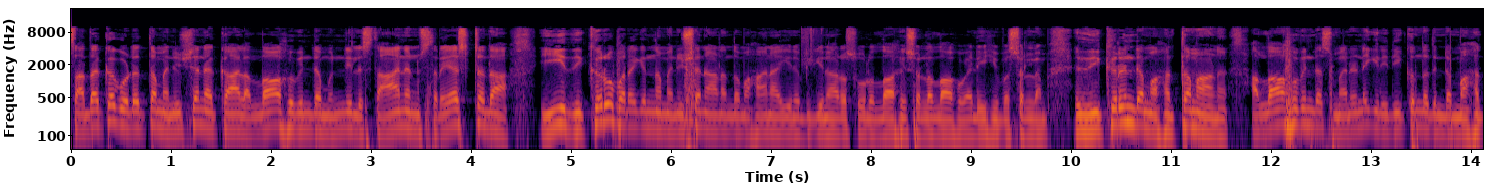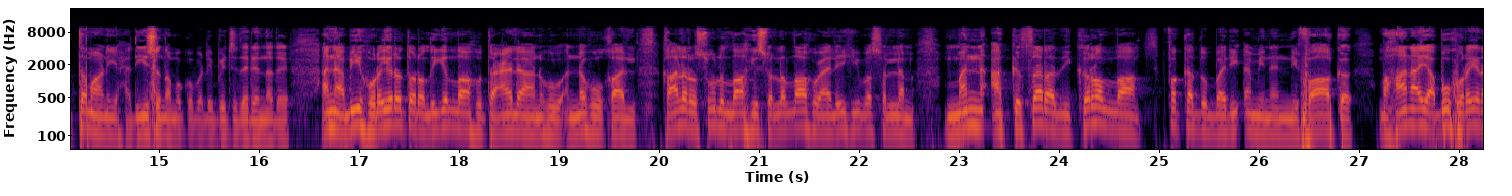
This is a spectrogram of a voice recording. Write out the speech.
സതക്ക കൊടുത്ത മനുഷ്യനേക്കാൾ അള്ളാഹുവിന്റെ മുന്നിൽ സ്ഥാനം ശ്രേഷ്ഠത ഈ ദിക്കറു പറയുന്ന മനുഷ്യനാണെന്ന് മഹാനായി നബിഗിന റസൂലുല്ലാഹി സ്വല്ലല്ലാഹു അലഹി വസ്ല്ലം ദിക്കറിന്റെ മഹത്വമാണ്. അള്ളാഹുവിന്റെ സ്മരണയിൽ ഇരിക്കുന്നതിന്റെ മഹത്വമാണ് ഈ ഹദീസ് നമുക്ക് പഠിപ്പിച്ചു തരുന്നത്. അൻ അബി ഹുറൈറത്ത് റളിയല്ലാഹു തആല അൻഹു അന്നഹു ഖാൽ ഖാല റസൂലുള്ളാഹി സ്വല്ലല്ലാഹു അലൈഹി വസല്ലം മൻ അക്സറ ദിക്റല്ലാഹ് ഫഖദ് ബരിഅ മിനൻ നിഫാഖ്. മഹാനായ അബൂ ഹുറൈറ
